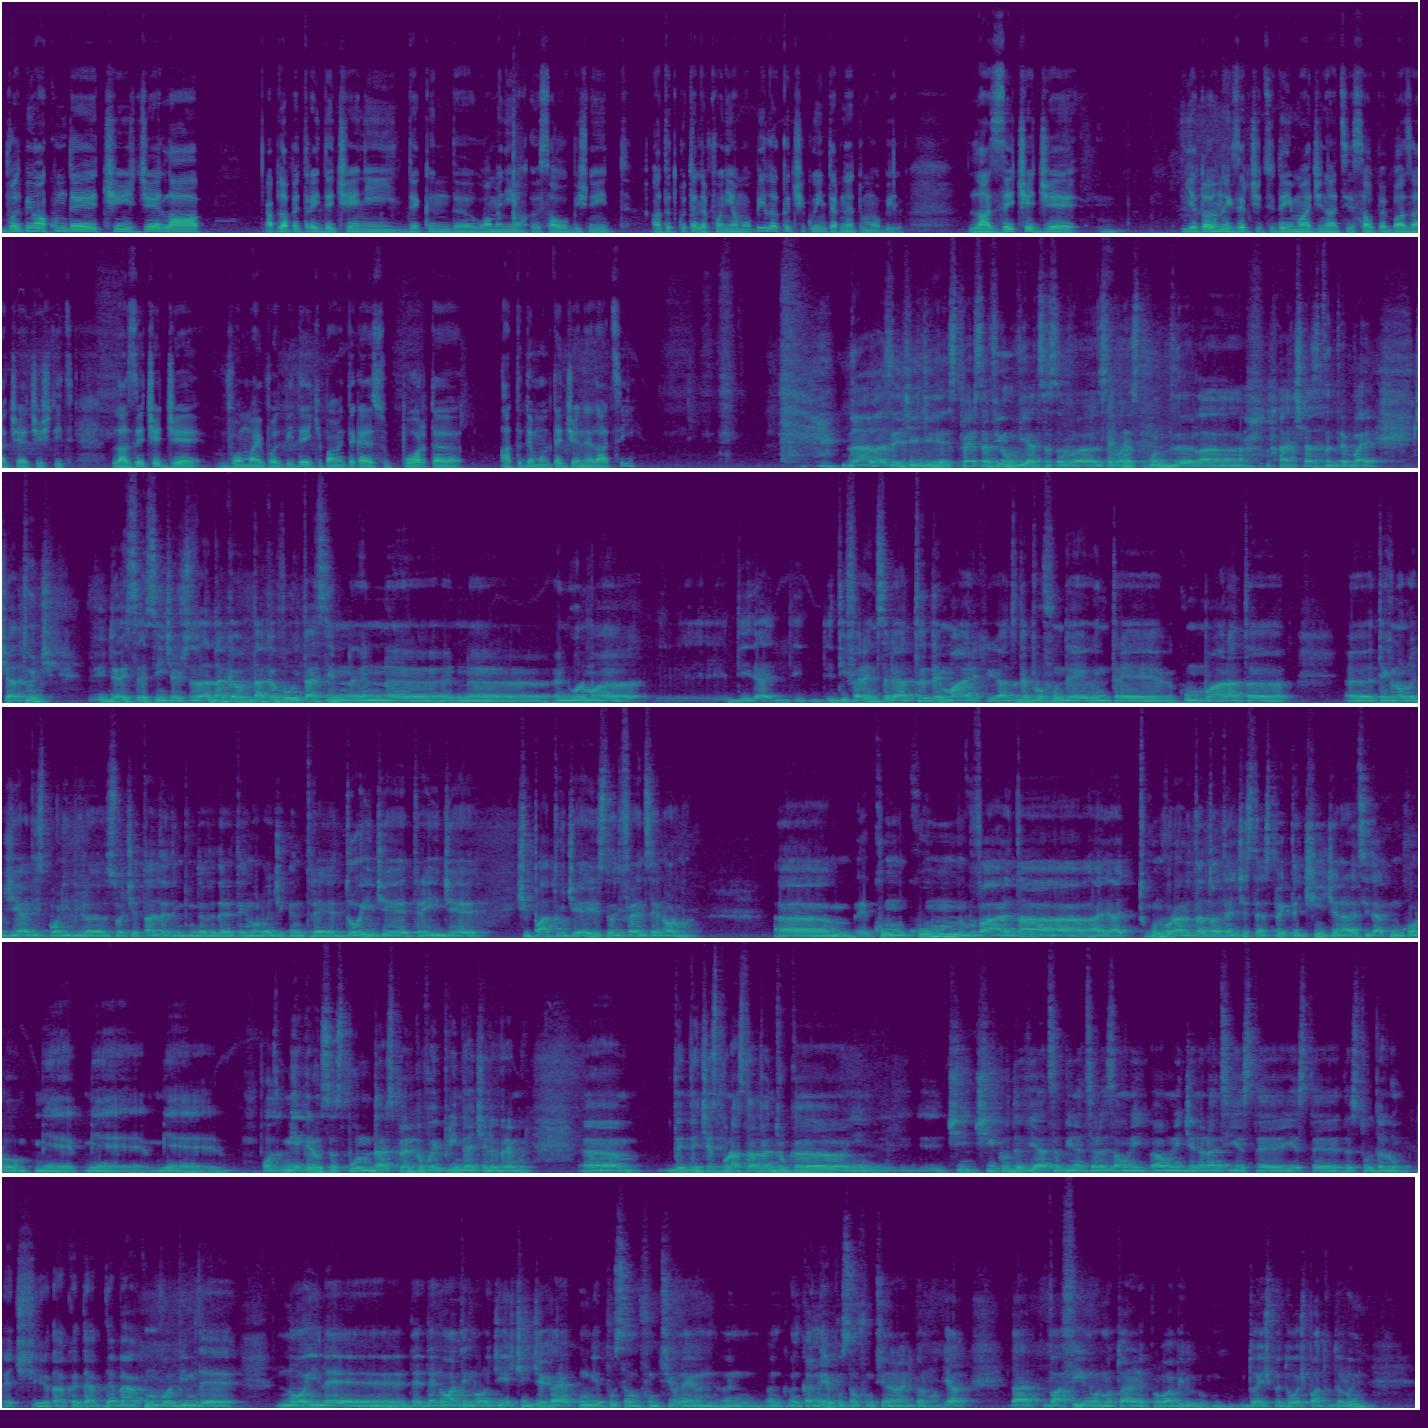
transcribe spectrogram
vorbim acum de 5G la aproape 3 decenii de când oamenii s-au obișnuit atât cu telefonia mobilă cât și cu internetul mobil. Uh, la 10G e doar un exercițiu de imaginație sau pe baza a ceea ce știți. La 10G vom mai vorbi de echipamente care suportă atât de multe generații? Da, la 10G. Sper să fiu în viață să vă, să vă răspund la, la această întrebare. Și atunci, sincer, dacă, dacă vă uitați în, în, în, în urmă diferențele atât de mari, atât de profunde între cum arată uh, tehnologia disponibilă societatea din punct de vedere tehnologic între 2G, 3G și 4G este o diferență enormă. Uh, cum, cum, va arăta, cum vor arăta toate aceste aspecte 5 generații de acum încolo, mie, mie, mie, mi-e greu să spun, dar sper că voi prinde acele vremuri. Uh, de, de ce spun asta? Pentru că ciclul de viață, bineînțeles, a unei, a unei generații este, este destul de lung. Deci dacă de, de-abia acum vorbim de noile, de, de noua tehnologie 5G, care acum e pusă în funcțiune, în, în, în, încă nu e pusă în funcțiune la nivel mondial, dar va fi în următoarele probabil 12-24 de luni,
